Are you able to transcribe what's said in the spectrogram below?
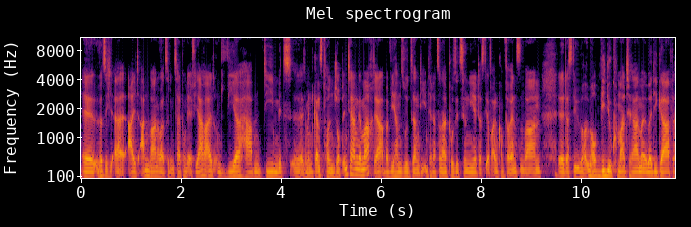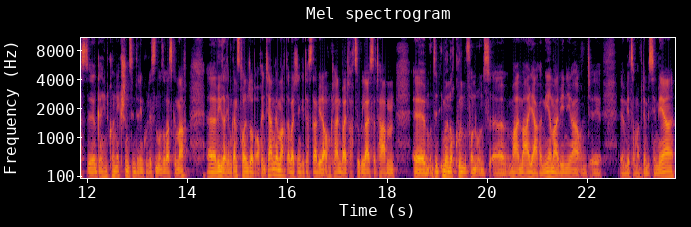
Äh, hört sich äh, alt an, waren aber zu dem Zeitpunkt elf Jahre alt und wir haben die mit, äh, also einen ganz tollen Job intern gemacht, ja, aber wir haben sozusagen die international positioniert, dass die auf allen Konferenzen waren, äh, dass die über, überhaupt Videokommentare mal über die gab, dass äh, Connections hinter den Kulissen und sowas gemacht. Äh, wie gesagt, ich habe einen ganz tollen Job auch intern gemacht, aber ich denke, dass da wieder auch einen kleinen Beitrag zu geleistet haben ähm, und sind immer noch Kunden von uns. Äh, mal, mal Jahre mehr, mal weniger und äh, ähm, jetzt auch mal wieder ein bisschen mehr.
